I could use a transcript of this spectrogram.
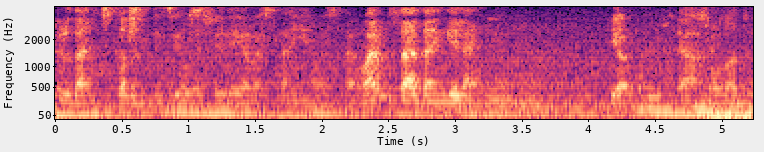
Şuradan çıkalım biz yola şöyle yavaştan yavaştan. Var mı sağdan gelen? Yok. Ya Sola dön.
